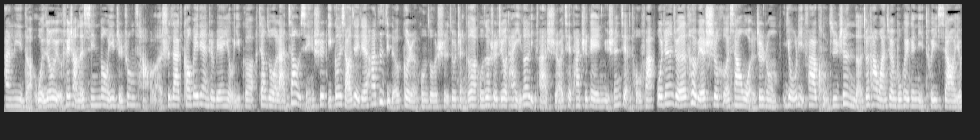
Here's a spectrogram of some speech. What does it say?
安利的，我就有非常的心动，一直种草了。是在高碑店这边有一个叫做蓝造型，是一个小姐姐她自己的个人工作室，就整个工作室只有她一个理发师，而且她只给女生剪头发。我真的觉得特别适合像我这种有理发恐惧症的，就她完全不会跟你推销，也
